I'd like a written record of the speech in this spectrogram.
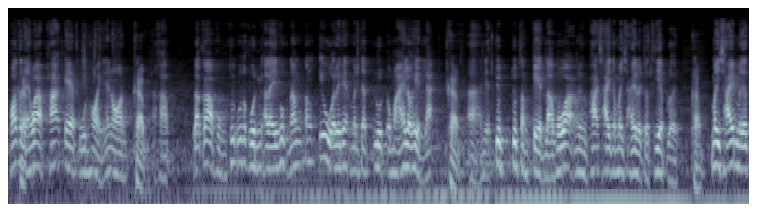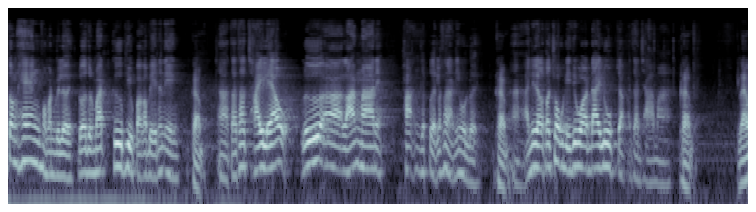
เพราะแสดงว่าพระแก่ปูนหอยแน่นอนครับนะครับ แล้วก็ผงทุกพุทธคุณอะไรพวกน้ำตั้งอิ่วอะไรเนี่ยมันจะหลุดออกมาให้เราเห็นแล้วครับอ่าเนี่ยจุดจุดสังเกตเราเพราะว่าหนึ่งพระใช้กับไม่ใช้เราจะเทียบเลยครับไม่ใช้มันจะต้องแห้งของมันไปเลย โดยอัตโนมัติคือผิวปลากระเบนนั่นเองครับอ่าแต่ถ้าใช้แล้วหรืออ่าล้างมาเนี่ยพระมันจะเปิดลักษณะนี้หมดเลยครับอ่าอันนี้เราก็โชคดีที่ว่าได้รูปจากอาจารย์ชามาครับ แล้ว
